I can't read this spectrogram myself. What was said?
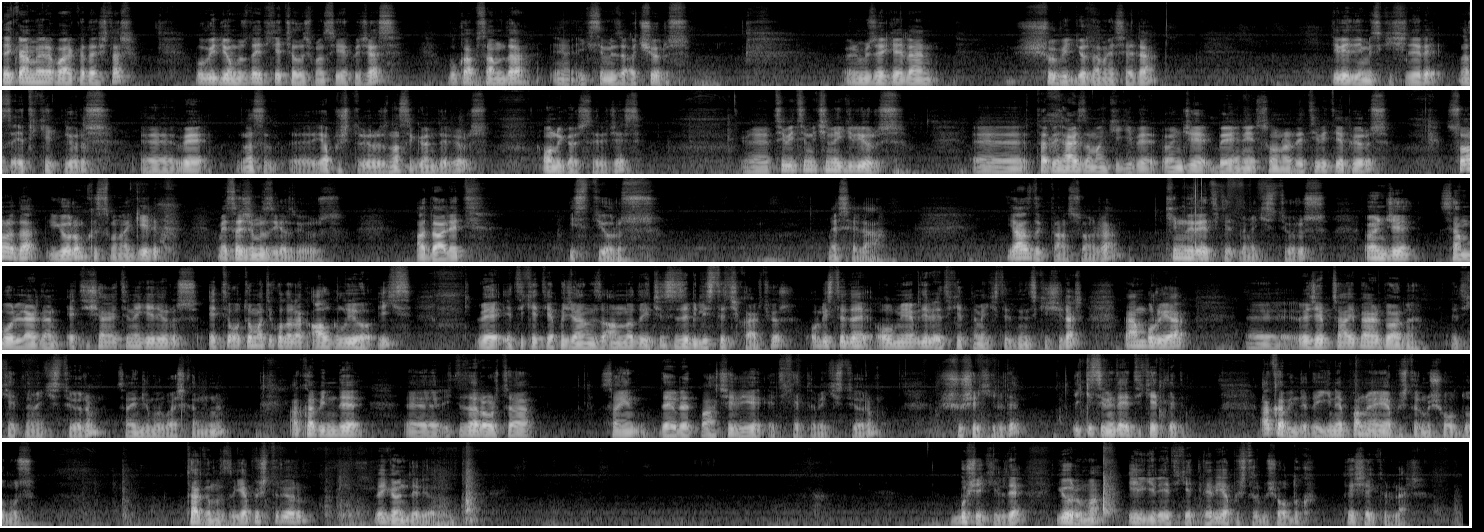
Tekrar merhaba arkadaşlar. Bu videomuzda etiket çalışması yapacağız. Bu kapsamda e, X'imizi açıyoruz. Önümüze gelen şu videoda mesela dilediğimiz kişileri nasıl etiketliyoruz e, ve nasıl e, yapıştırıyoruz, nasıl gönderiyoruz onu göstereceğiz. Tweet'in içine giriyoruz. Tabi her zamanki gibi önce beğeni sonra retweet yapıyoruz. Sonra da yorum kısmına gelip mesajımızı yazıyoruz. Adalet istiyoruz. Mesela. Yazdıktan sonra kimleri etiketlemek istiyoruz? Önce sembollerden et işaretine geliyoruz. Eti otomatik olarak algılıyor X ve etiket yapacağınızı anladığı için size bir liste çıkartıyor. O listede olmayabilir etiketlemek istediğiniz kişiler. Ben buraya e, Recep Tayyip Erdoğan'ı etiketlemek istiyorum. Sayın Cumhurbaşkanı'nı. Akabinde e, iktidar ortağı Sayın Devlet Bahçeli'yi etiketlemek istiyorum. Şu şekilde. İkisini de etiketledim. Akabinde de yine panoya yapıştırmış olduğumuz tagımızı yapıştırıyorum ve gönderiyorum. Bu şekilde yoruma ilgili etiketleri yapıştırmış olduk. Teşekkürler.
